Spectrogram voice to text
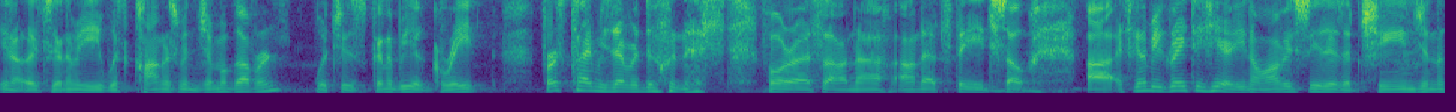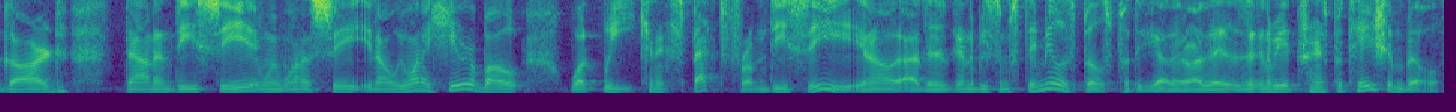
you know, it's going to be with Congressman Jim McGovern, which is going to be a great first time he's ever doing this for us on on that stage. So uh, it's going to be great to hear. You know, obviously there's a change in the guard down in D.C., and we want to see. You know, we want to hear about what we can expect from D.C. You know, are there going to be some stimulus bills put together? Are there, is there going to be a transportation bill,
